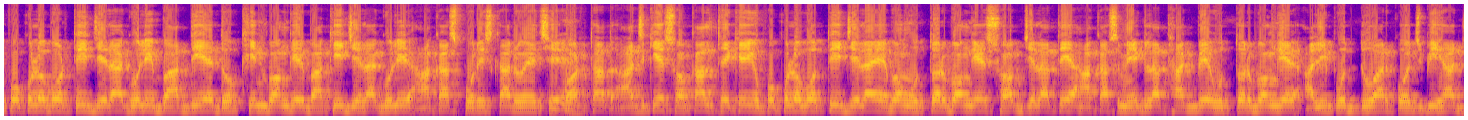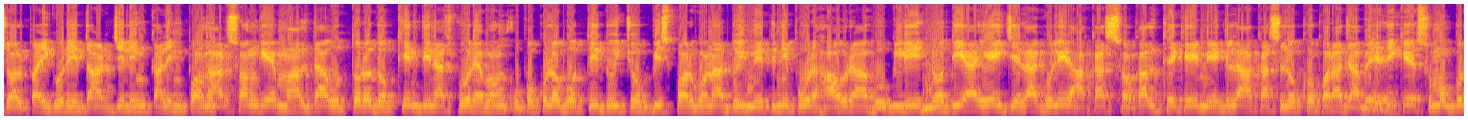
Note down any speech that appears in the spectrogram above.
উপকূলবর্তী জেলাগুলি বাদ দিয়ে দক্ষিণবঙ্গের বাকি জেলাগুলির আকাশ পরিষ্কার রয়েছে। অর্থাৎ আজকে সকাল থেকেই উপকূলবর্তী জেলায় এবং উত্তরবঙ্গের সব জেলাতে আকাশ মেঘলা থাকবে। উত্তরবঙ্গের আলিপুরদুয়ার, কোচবিহার, জলপাইগুড়ি, দার্জিলিং, কালিম্পং, তার সঙ্গে মালদা, উত্তর ও দক্ষিণ দিনাজপুর এবং উপকূলবর্তী দুই চব্বিশ পরগনা দুই মেদিনীপুর, হাওড়া, হুগলি, নদিয়া এই জেলাগুলির আকাশ সকাল থেকে মেঘলা আকাশ লক্ষ্য করা যাবে। এদিকে সমগ্র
